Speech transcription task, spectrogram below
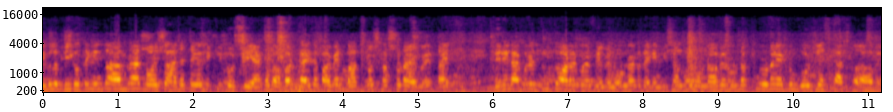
এগুলো বিগত কিন্তু আমরা নয়শো হাজার টাকা বিক্রি করছি। এখন অফার প্রাইসে পাবেন মাত্র সাতশো টাকা করে। তাই দেরি না করে দ্রুত অর্ডার করে ফেলবেন। ওড়নাটা দেখেন বিশাল বড় ওড়না হবে। ওড়না পুরোটাই একদম গর্জিয়াস কাজ করা হবে।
